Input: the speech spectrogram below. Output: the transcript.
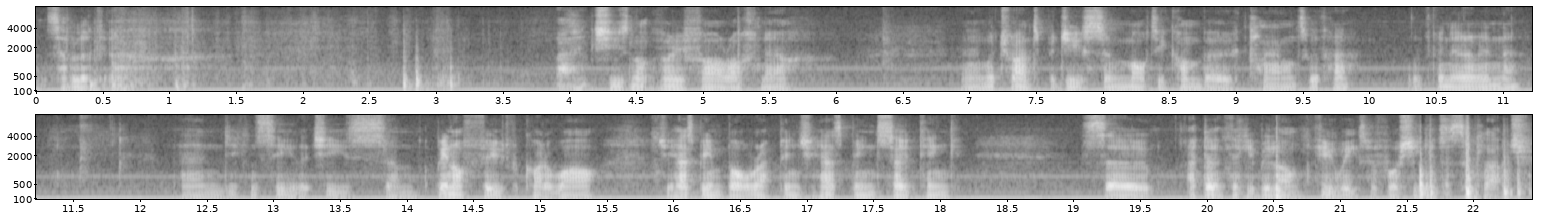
let's have a look at her. I think she's not very far off now. And we're trying to produce some multi-combo clowns with her with vanilla in there. And you can see that she's um, been off food for quite a while. She has been bowl wrapping. She has been soaking. So I don't think it'd be long a few weeks before she gives us a clutch.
